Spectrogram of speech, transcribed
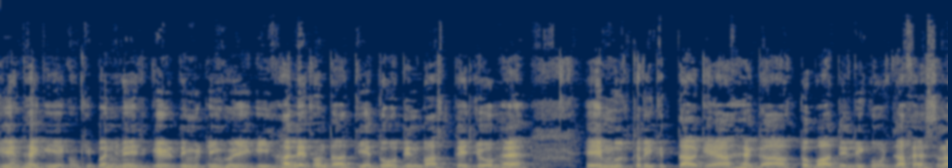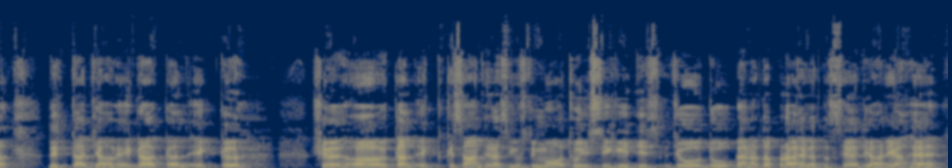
ਗੇਂਦ ਹੈਗੀ ਹੈ ਕਿਉਂਕਿ ਪੰਜਵੇਂ ਗੇੜ ਦੀ ਮੀਟਿੰਗ ਹੋਏਗੀ ਹਾਲੇ ਤੁਹਾਨੂੰ ਦੱਸਦੀ ਹੈ ਦੋ ਦਿਨ ਵਾਸਤੇ ਜੋ ਹੈ ਇਹ ਮੁਲਤਵੀ ਕੀਤਾ ਗਿਆ ਹੈਗਾ ਉਸ ਤੋਂ ਬਾਅਦ ਦਿੱਲੀ ਕੋਚ ਦਾ ਫੈਸਲਾ ਲਿੱਤਾ ਜਾਵੇਗਾ ਕੱਲ ਇੱਕ ਕੱਲ ਇੱਕ ਕਿਸਾਨ ਜਿਹੜਾ ਸੀ ਉਸ ਦੀ ਮੌਤ ਹੋਈ ਸੀਗੀ ਜਿਸ ਜੋ ਦੋ ਭੈਣਾਂ ਦਾ ਭਰਾ ਹੈਗਾ ਦੱਸਿਆ ਜਾ ਰਿਹਾ ਹੈ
